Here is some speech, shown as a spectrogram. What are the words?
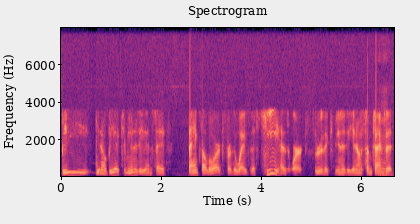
be you know be a community and say thank the Lord for the ways that He has worked through the community. You know, sometimes mm. it,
